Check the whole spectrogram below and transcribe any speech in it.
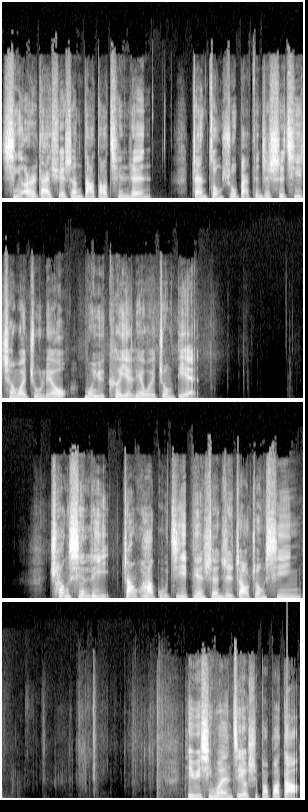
新二代学生达到千人，占总数百分之十七，成为主流。母语课也列为重点。创先例，彰化古迹变身日照中心。体育新闻，自由时报报道，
